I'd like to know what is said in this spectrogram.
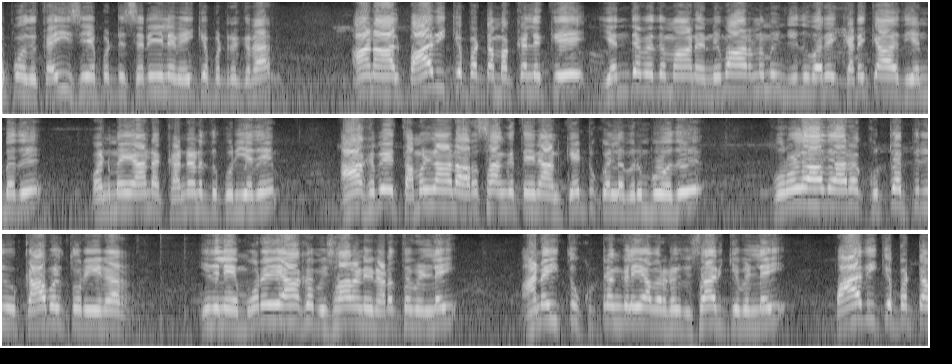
இப்போது கைது செய்யப்பட்டு சிறையில் வைக்கப்பட்டிருக்கிறார். ஆனால் பாதிக்கப்பட்ட மக்களுக்கு எந்த விதமான நிவாரணமும் இதுவரை கிடைக்காது என்பது வன்மையான கண்டனத்துக்குரியது. ஆகவே தமிழ்நாடு அரசாங்கத்தை நான் கேட்டுக்கொள்ள விரும்புவது பொருளாதார குற்றப்பிரிவு காவல்துறையினர் இதிலே முறையாக விசாரணை நடத்தவில்லை. அனைத்து குற்றங்களையும் அவர்கள் விசாரிக்கவில்லை. பாதிக்கப்பட்ட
